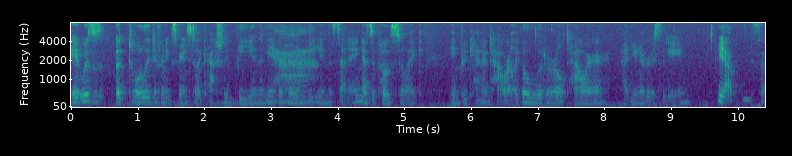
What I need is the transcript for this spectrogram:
it was a totally different experience to like actually be in the neighborhood Yeah. and be in the setting as opposed to like in Buchanan Tower like a literal tower at university Yeah. so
